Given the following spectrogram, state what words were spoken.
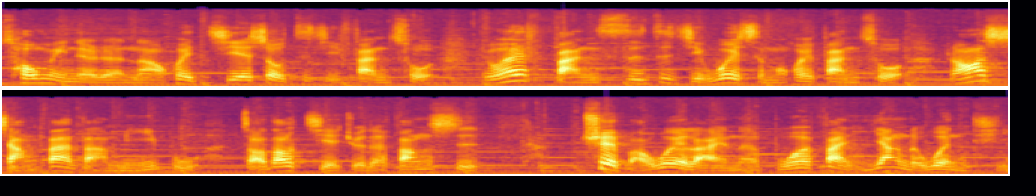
聪明的人呢，会接受自己犯错，也会反思自己为什么会犯错，然后想办法弥补，找到解决的方式。确保未来呢不会犯一样的问题。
